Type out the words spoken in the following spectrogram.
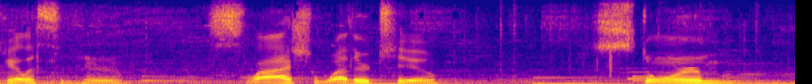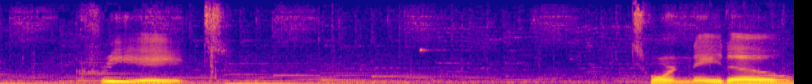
Okay, listen here. Slash weather two. Storm create tornado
